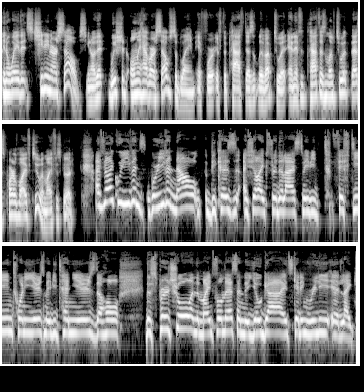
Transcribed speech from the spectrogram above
in a way that's cheating ourselves. You know that we should only have ourselves to blame if we're if the path doesn't live up to it, and if the path doesn't live to it, that's part of life too, and life is good. I feel like we even we're even now because I feel like for the last maybe 15, 20 years, maybe 10 years, the whole the spiritual and the mindfulness and the yoga, it's getting really uh, like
